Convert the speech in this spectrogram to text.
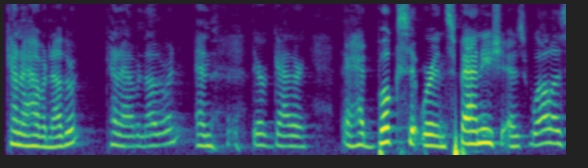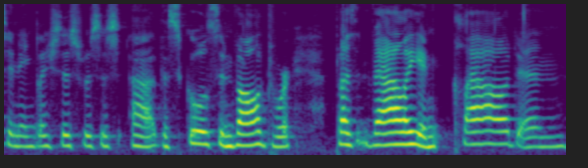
Can I have another one? Can I have another one? And they're gathering. They had books that were in Spanish as well as in English. This was uh, the schools involved were Pleasant Valley and Cloud and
